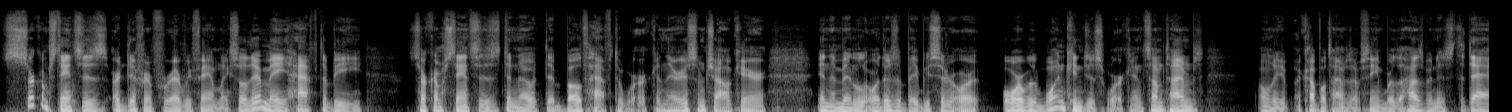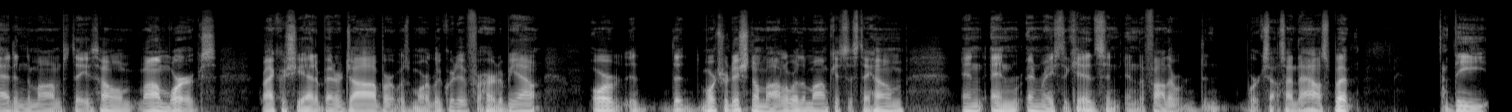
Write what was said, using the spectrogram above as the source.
circumstances are different for every family. So there may have to be circumstances denote that both have to work, and there is some childcare in the middle, or there's a babysitter, or or one can just work. And sometimes, only a couple times I've seen where the husband is the dad and the mom stays home. Mom works, right, because she had a better job or it was more lucrative for her to be out. Or the more traditional model where the mom gets to stay home and and and raise the kids and, and the father works outside the house. But the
